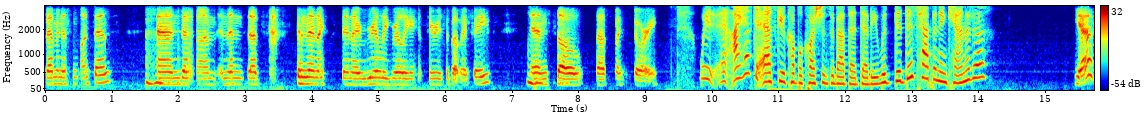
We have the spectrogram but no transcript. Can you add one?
feminist nonsense. Uh-huh. And um, and then that's and then I then I really really got serious about my faith, mm-hmm. and so that's my story. Wait, I have to ask you a couple questions about that, Debbie. Was did this happen in Canada? Yes.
